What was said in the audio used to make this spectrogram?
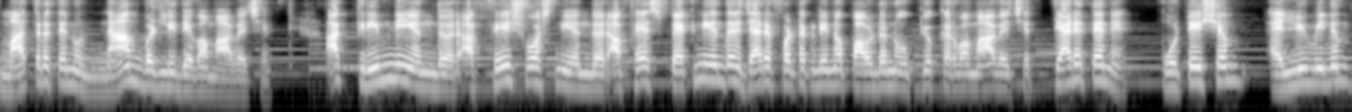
માત્ર તેનું નામ બદલી દેવામાં આવે છે. આ ક્રીમની અંદર, આ ફેસ વોશની અંદર, આ ફેસ પેકની અંદર જ્યારે ફટકડીનો પાવડરનો ઉપયોગ કરવામાં આવે છે, ત્યારે તેને પોટેશિયમ એલ્યુમિનિયમ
